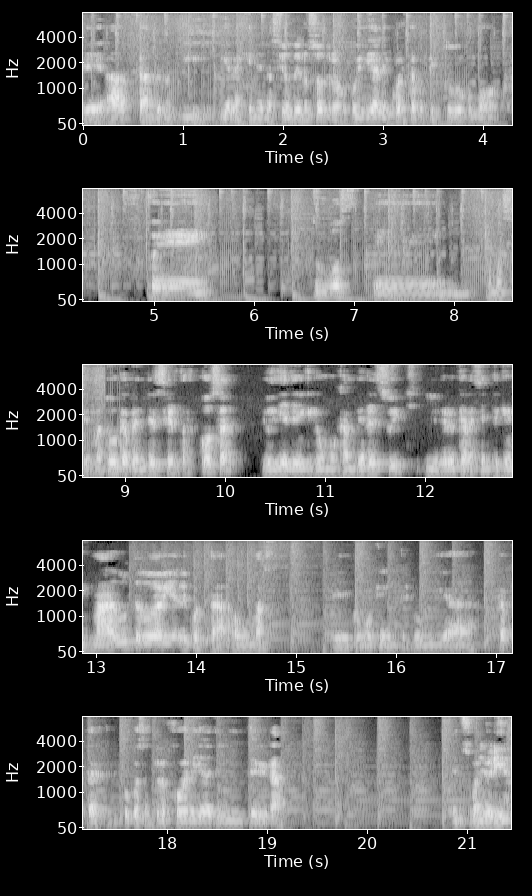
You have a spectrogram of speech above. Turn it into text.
eh, adaptándonos. Y, a la generación de nosotros hoy día le cuesta porque estuvo como fue tuvo eh, ¿cómo se llama? tuvo que aprender ciertas cosas y hoy día tiene que como cambiar el switch y yo creo que a la gente que es más adulta todavía le cuesta aún más eh, como que entre comillas captar este tipo de cosas que los jóvenes ya la tienen integrada en su mayoría.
